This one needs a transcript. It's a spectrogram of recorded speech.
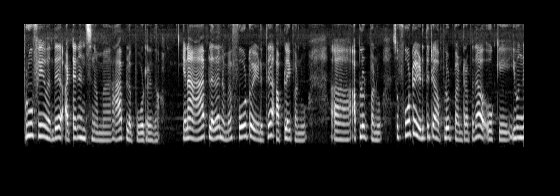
ப்ரூஃபே வந்து அட்டண்டன்ஸ் நம்ம ஆப்பில் போடுறது தான் ஏன்னா ஆப்பில் தான் நம்ம ஃபோட்டோ எடுத்து அப்ளை பண்ணுவோம். அப்லோட் பண்ணுவோம் ஸோ ஃபோட்டோ எடுத்துகிட்டு அப்லோட் பண்ணுறப்ப தான் ஓகே இவங்க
